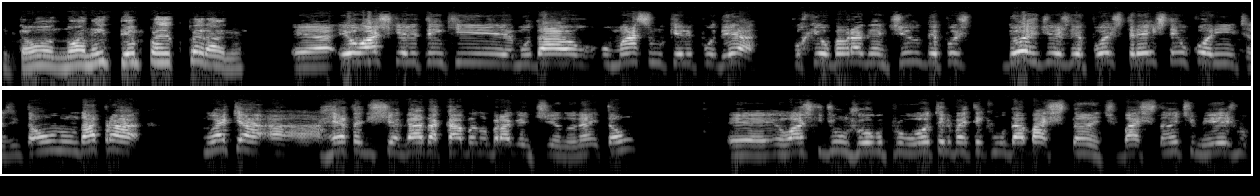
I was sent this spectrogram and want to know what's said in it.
Então não há nem tempo para recuperar, né? É, eu acho que ele tem que mudar o máximo que ele puder, porque o Bragantino, depois, dois dias depois, três, tem o Corinthians. Então não dá para. Não é que a, a, reta de chegada acaba no Bragantino, né? Então é, eu acho que de um jogo para o outro ele vai ter que mudar bastante, bastante mesmo.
